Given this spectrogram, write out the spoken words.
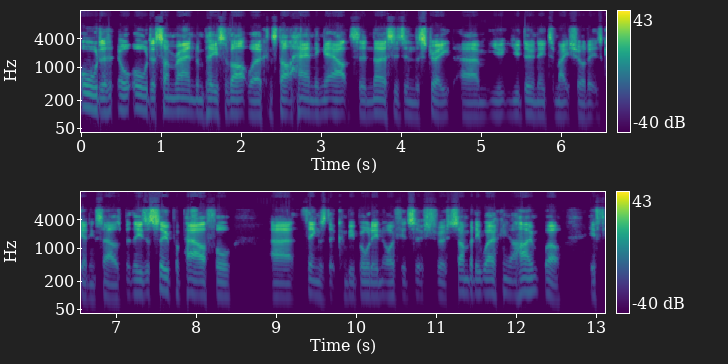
order order some random piece of artwork and start handing it out to nurses in the street. Um, you you do need to make sure that it's getting sales. But these are super powerful uh, things that can be brought in, or if it's for somebody working at home, well, if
